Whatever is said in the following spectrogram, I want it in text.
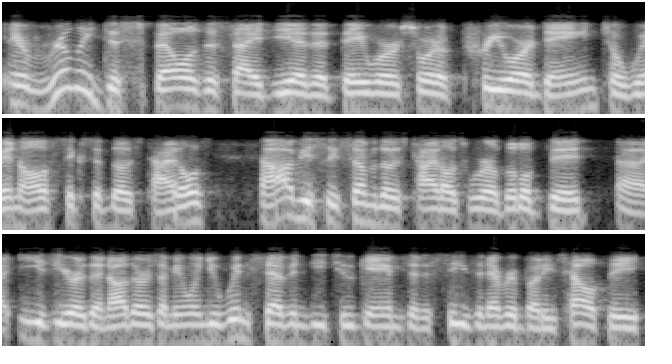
it really dispels this idea that they were sort of preordained to win all six of those titles. Now, obviously, some of those titles were a little bit uh, easier than others. I mean, when you win 72 games in a season, everybody's healthy.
